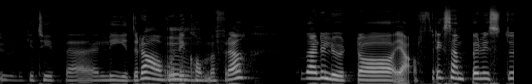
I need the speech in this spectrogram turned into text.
ulike typer lyder, da, og hvor de Mm. kommer fra. Så da er det lurt å ja, F.eks. hvis du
